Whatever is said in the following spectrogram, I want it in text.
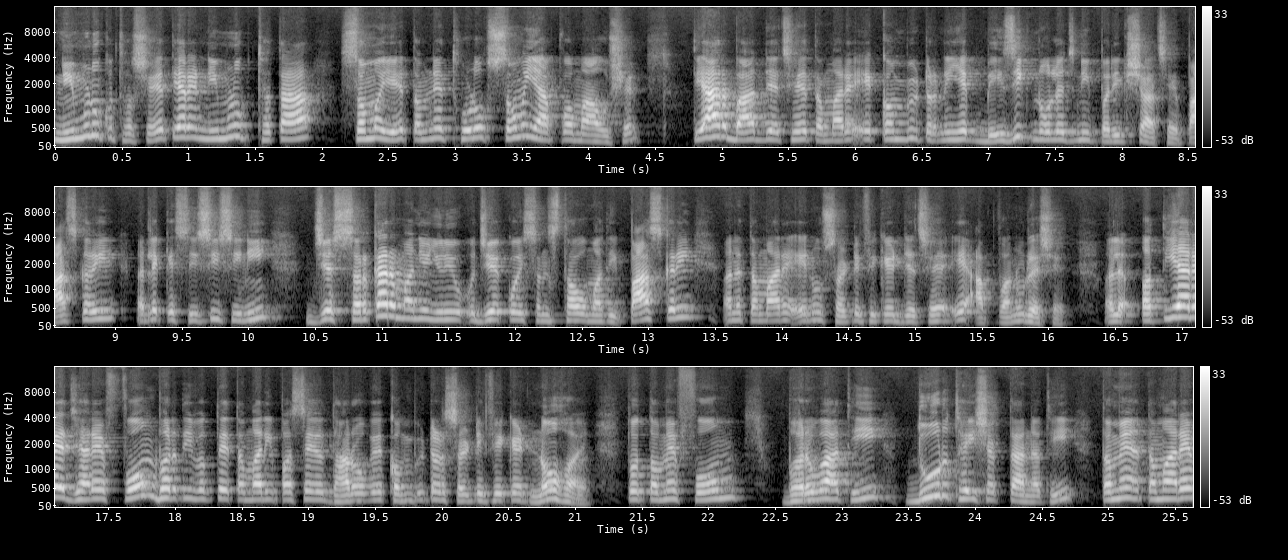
નિમણૂક થશે, ત્યારે નિમણૂક થતા સમયે તમને થોડોક સમય આપવામાં આવશે. ત્યારબાદ જે છે, તમારે એ કમ્પ્યુટરની એક બેઝિક નોલેજની પરીક્ષા છે, પાસ કરી, એટલે કે સીસીસીની જે સરકાર માન્ય જે કોઈ સંસ્થાઓમાંથી પાસ કરી અને તમારે એનું સર્ટિફિકેટ જે છે, એ આપવાનું રહેશે. એટલે અત્યારે જ્યારે ફોર્મ ભરતી વખતે તમારી પાસે ધારો કે કમ્પ્યુટર સર્ટિફિકેટ ન હોય, તો તમે ફોર્મ ભરવાથી દૂર થઈ શકતા નથી. તમે તમારે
